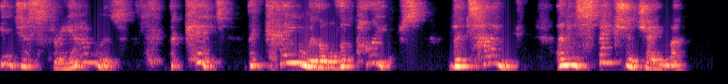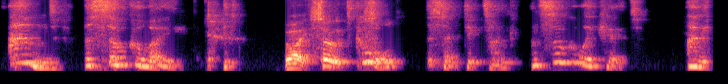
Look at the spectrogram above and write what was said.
in just three hours. A kit that came with all the pipes, the tank, an inspection chamber, and the soak away. Right, so it's called the septic tank and soakaway kit. And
